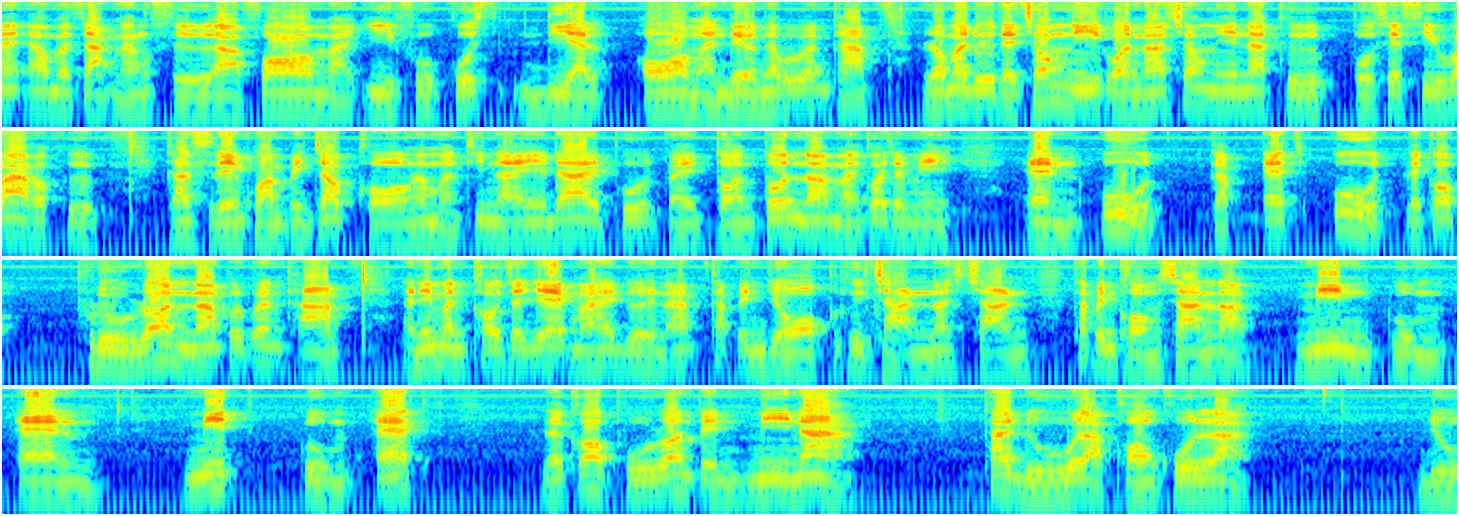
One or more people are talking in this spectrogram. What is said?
ในเอามาจากหนังสืออ่าฟอร์มอะอีฟูกุสเดียลอเหมือนเดิมนะเพื่อนๆครับเรามาดูแต่ช่องนี้ก่อนนะช่องนี้นะคือโปรเซสซิว่าก็คือการแสดงความเป็นเจ้าของนะเหมือนที่ไนได้พูดไปตอนต้นนะมันก็จะมี an อูดกับ at อูดแล้วก็ plural นะเพื่อนๆครับ อันนี้มันเขาจะแยกมาให้เลยนะ ถ้าเป็นยอกก็คือฉันนะฉัน ถ้าเป็นของฉันล่ะ min กลุ่ม and mid กลุ่ม at แล้วก็ plural เป็นมีหน้า ถ้าดูล่ะของคุณล่ะ ดู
